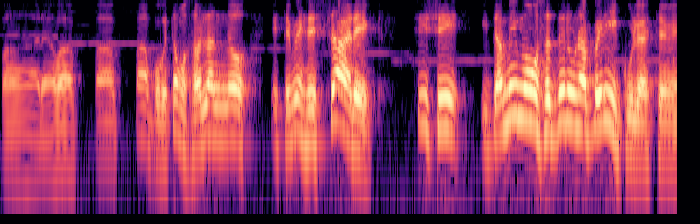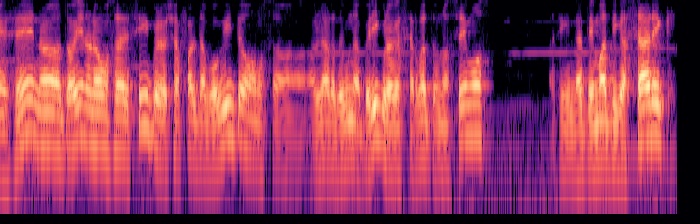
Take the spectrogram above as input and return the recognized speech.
para, pa, pa, porque estamos hablando este mes de Zarek. Sí, sí, y también vamos a tener una película este mes, ¿eh? No, todavía no lo vamos a decir, pero ya falta poquito. Vamos a hablar de una película que hace rato no hacemos. Así que la temática Zarek.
